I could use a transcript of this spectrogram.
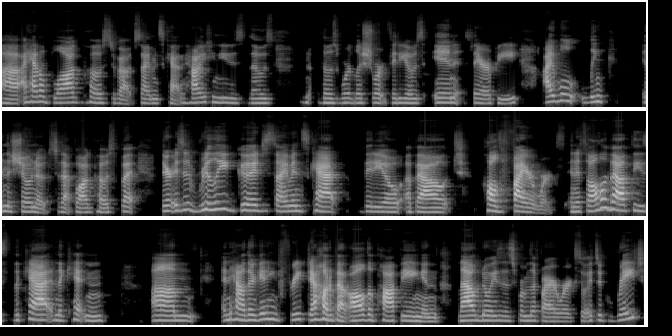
Uh, I have a blog post about Simon's cat and how you can use those those wordless short videos in therapy. I will link in the show notes to that blog post, but there is a really good Simon's cat video about called Fireworks, and it's all about these the cat and the kitten um, and how they're getting freaked out about all the popping and loud noises from the fireworks. So it's a great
